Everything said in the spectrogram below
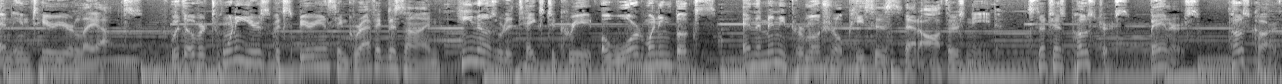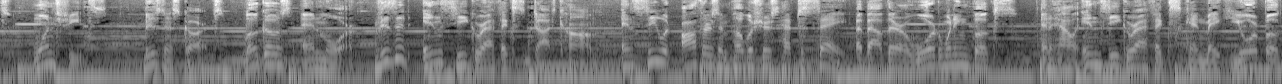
and interior layouts. With over 20 years of experience in graphic design, he knows what it takes to create award-winning books and the many promotional pieces that authors need, such as posters, banners, postcards, one-sheets, business cards, logos, and more. Visit nzgraphics.com and see what authors and publishers have to say about their award-winning books and how NZ Graphics can make your book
